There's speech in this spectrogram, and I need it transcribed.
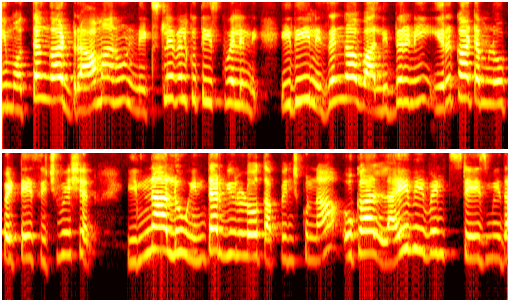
ఈ మొత్తంగా డ్రామాను నెక్స్ట్ లెవెల్కు తీసుకువెళ్ళింది. ఇది నిజంగా వాళ్ళిద్దరిని ఇరకాటంలో పెట్టే సిచ్యువేషన్. ఇన్నాళ్ళు ఇంటర్వ్యూలలో తప్పించుకున్న ఒక లైవ్ ఈవెంట్ స్టేజ్ మీద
